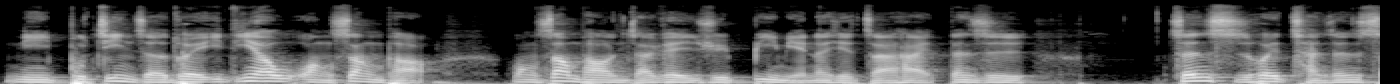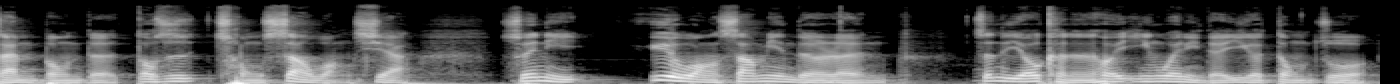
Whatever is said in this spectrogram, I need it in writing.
你不进则退，一定要往上跑，往上跑你才可以去避免那些灾害。但是真实会产生山崩的，都是从上往下，所以你越往上面的人，真的有可能会因为你的一个动作。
